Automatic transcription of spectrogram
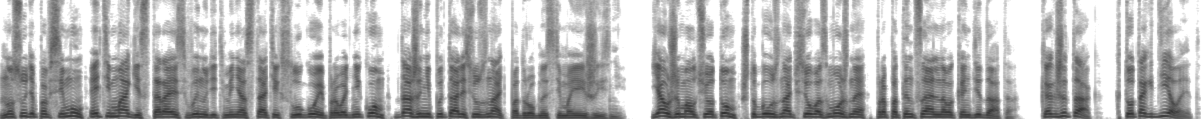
Но, судя по всему, эти маги, стараясь вынудить меня стать их слугой и проводником, даже не пытались узнать подробности моей жизни. Я уже молчу о том, чтобы узнать все возможное про потенциального кандидата. Как же так? Кто так делает?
